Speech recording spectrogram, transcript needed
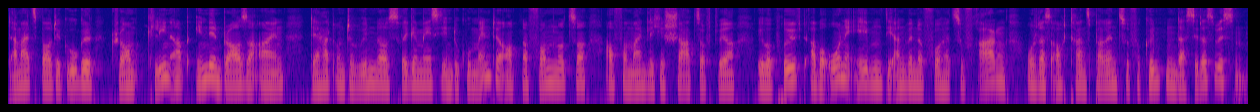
Damals baute Google Chrome Cleanup in den Browser ein. Der hat unter Windows regelmäßig den Dokumente-Ordner vom Nutzer auf vermeintliche Schadsoftware überprüft, aber ohne eben die Anwender vorher zu fragen oder das auch transparent zu verkünden, dass sie das wissen.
